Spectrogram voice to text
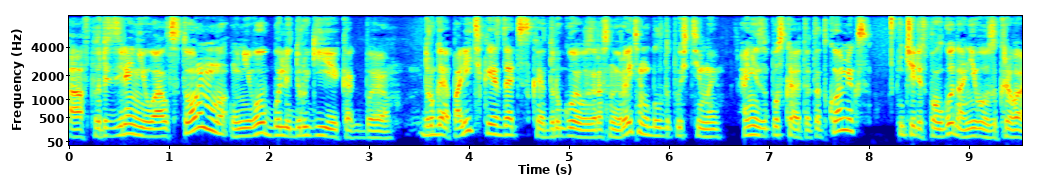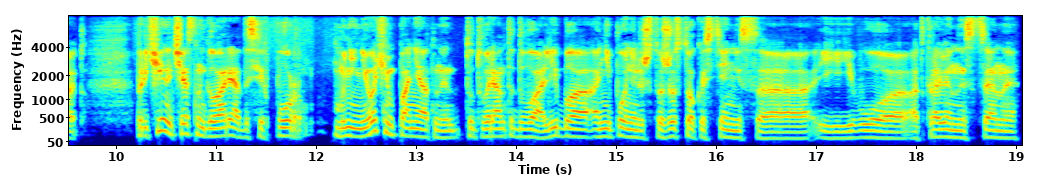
А в подразделении Wildstorm у него были другие как бы другая политика издательская, другой возрастной рейтинг был допустимый. Они запускают этот комикс, и через полгода они его закрывают. Причины, честно говоря, до сих пор мне не очень понятны. Тут варианта два. Либо они поняли, что жестокость тенниса и его откровенные сцены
